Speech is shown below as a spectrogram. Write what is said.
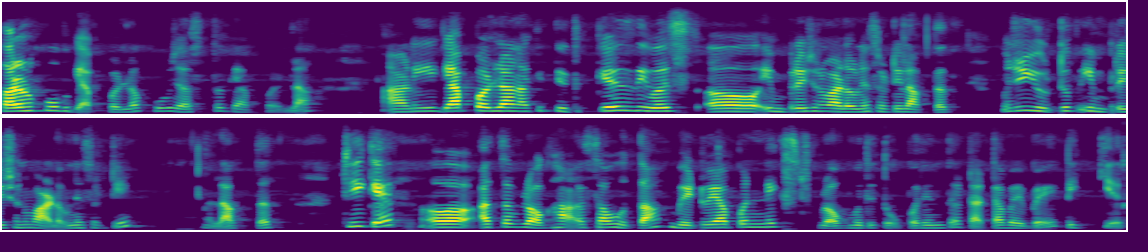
कारण खूप गॅप पडला खूप जास्त गॅप पडला. आणि गॅप पडला ना की तितकेच दिवस इम्प्रेशन वाढवण्यासाठी लागतात. म्हणजे यूट्यूब इम्प्रेशन वाढवण्यासाठी लागतात. ठीक आहे. आजचा ब्लॉग हा असा होता. भेटूया आपण नेक्स्ट ब्लॉगमध्ये तोपर्यंत tata bye bye take care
